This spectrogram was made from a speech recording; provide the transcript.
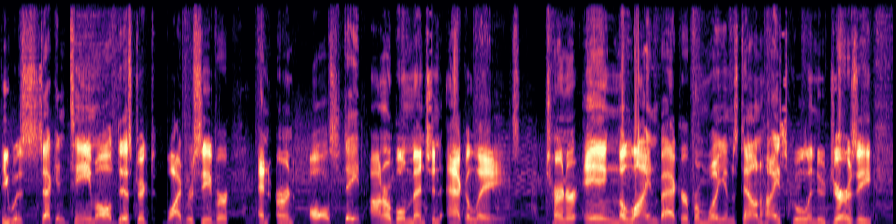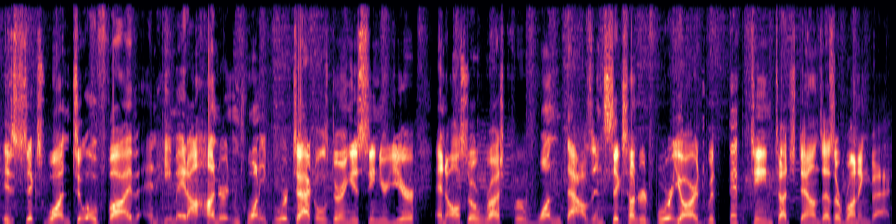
He was second team All District wide receiver and earned All State honorable mention accolades. Turner Ing, the linebacker from Williamstown High School in New Jersey, is 6'1, 205, and he made 124 tackles during his senior year and also rushed for 1,604 yards with 15 touchdowns as a running back.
